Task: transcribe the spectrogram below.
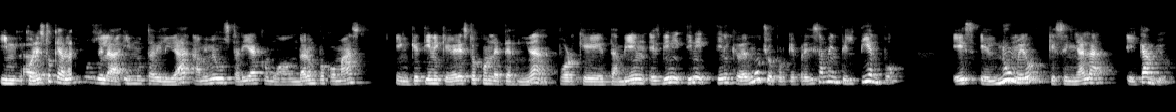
Y con esto que hablamos de la inmutabilidad, a mí me gustaría como ahondar un poco más en qué tiene que ver esto con la eternidad, porque también es bien, tiene, tiene que ver mucho, porque precisamente el tiempo es el número que señala el cambio,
